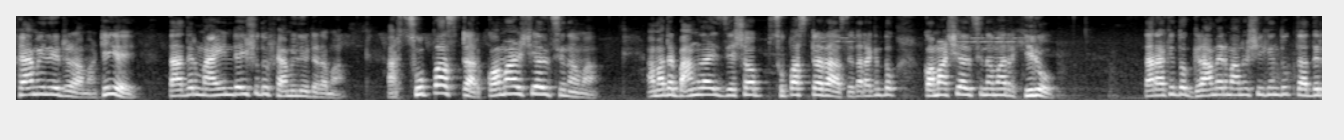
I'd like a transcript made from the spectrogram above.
ফ্যামিলি ড্রামা ঠিক আছে? তাদের মাইন্ডেই শুধু ফ্যামিলি ড্রামা আর সুপারস্টার কমার্শিয়াল সিনেমা আমাদের বাংলায় যেসব সুপারস্টাররা আছে, তারা কিন্তু কমার্শিয়াল সিনেমার হিরো তারা কিন্তু গ্রামের মানুষই কিন্তু তাদের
